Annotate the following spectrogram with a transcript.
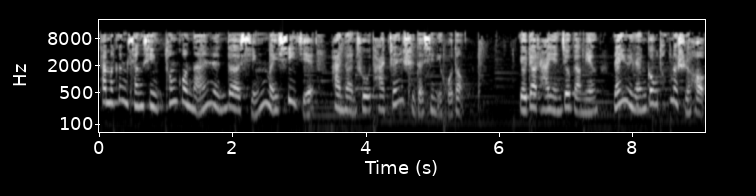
他们更相信通过男人的行为细节判断出他真实的心理活动。有调查研究表明，人与人沟通的时候，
